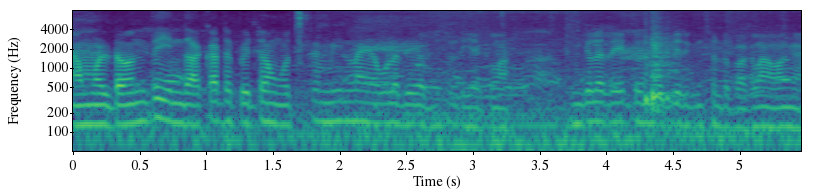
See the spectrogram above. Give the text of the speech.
நம்மள்ட்ட வந்து இந்த அக்காட்ட போயிட்டு அவங்க வச்சுக்கிற மீன்லாம் எவ்வளோது அப்படின்னு சொல்லிட்டு கேட்கலாம். இங்கெல்லாம் ரேட் வந்து எப்படி இருக்குன்னு சொல்லிட்டு பார்க்கலாம். வாங்க.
